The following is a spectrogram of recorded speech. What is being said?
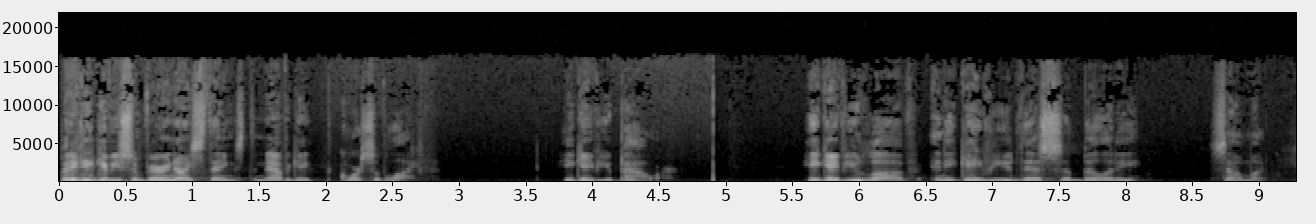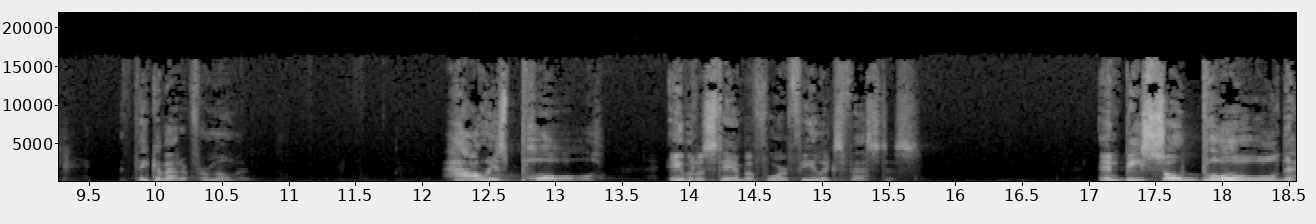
But he did give you some very nice things to navigate the course of life. He gave you power, he gave you love, and he gave you this ability, sound mind. Think about it for a moment. How is Paul able to stand before Felix Festus and be so bold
